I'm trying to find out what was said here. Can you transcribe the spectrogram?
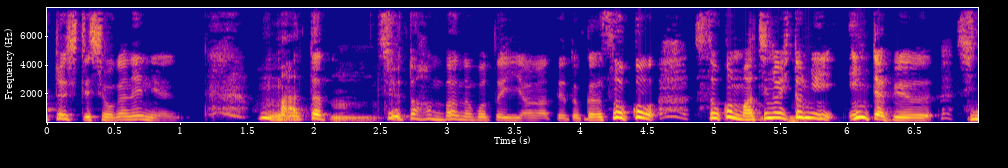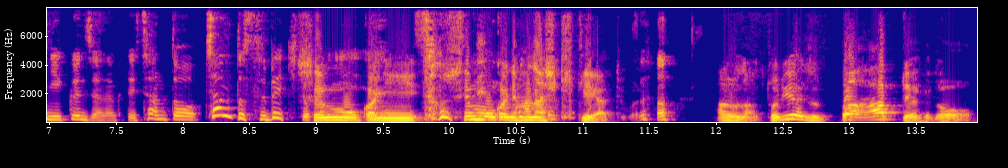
ーとしてしょうがねえねん。またうん。中途半端なこと言いやがってとか、そこ、そこ街の人にインタビューしに行くんじゃなくて、ちゃんと、ちゃんとすべきとか。専門家に、専門家に話聞けやって言われた。あのな、とりあえずバーっとやけど、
